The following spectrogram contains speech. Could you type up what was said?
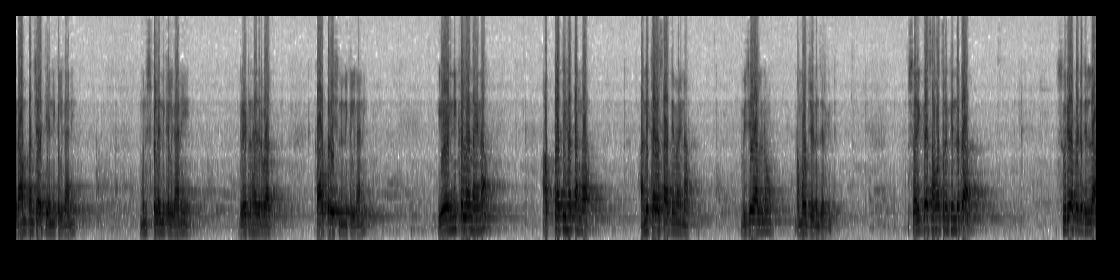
గ్రామ పంచాయతీ ఎన్నికలు కానీ మున్సిపల్ ఎన్నికలు కానీ గ్రేటర్ హైదరాబాద్ కార్పొరేషన్ ఎన్నికలు కానీ ఏ ఎన్నికల్లోనైనా అప్రతిహతంగా అనితర సాధ్యమైన విజయాలను నమోదు చేయడం జరిగింది. సరిగ్గా సంవత్సరం కిందట సూర్యాపేట జిల్లా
